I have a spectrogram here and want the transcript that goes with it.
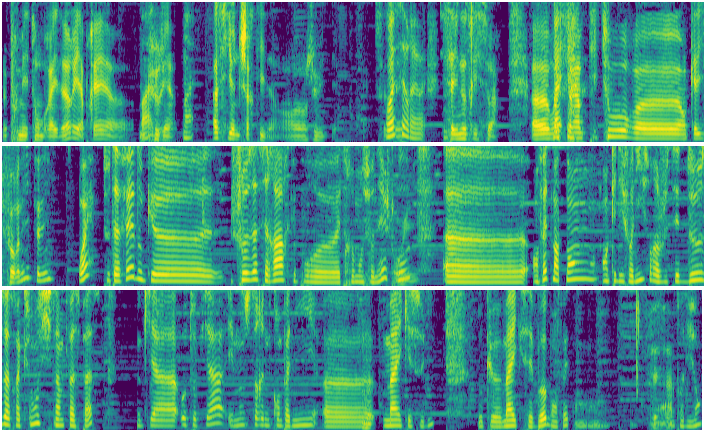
le premier Tomb Raider et après euh, plus rien. Ah, si, Uncharted hein, en jeu vidéo. Ça, Ouais, c'est vrai, ouais. C'est une autre histoire. On va faire un petit tour en Californie, Tony? Ouais, tout à fait. Donc, euh, chose assez rare que pour euh, être mentionné, je trouve. Oui. Euh, en fait, maintenant, en Californie, ils sont rajoutés deux attractions au système Fast Pass. Donc, il y a Autopia et Monster Company, euh, Mm. Mike et Sully. Donc, euh, Mike, c'est Bob, en fait, en, C'est en ça. traduisant.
